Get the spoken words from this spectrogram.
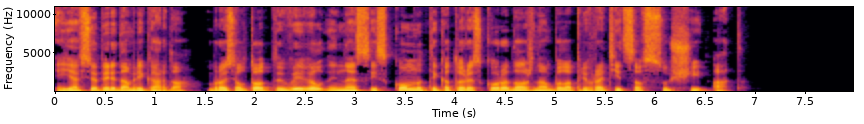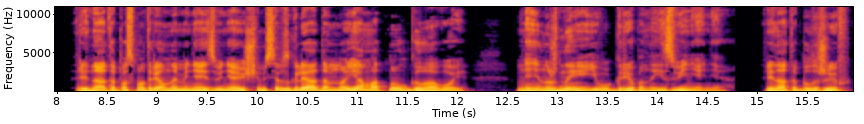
«Я все передам Рикардо», – бросил тот и вывел Инесс из комнаты, которая скоро должна была превратиться в сущий ад. Рената посмотрел на меня извиняющимся взглядом, но я мотнул головой. Мне не нужны его гребаные извинения. Рената был жив,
